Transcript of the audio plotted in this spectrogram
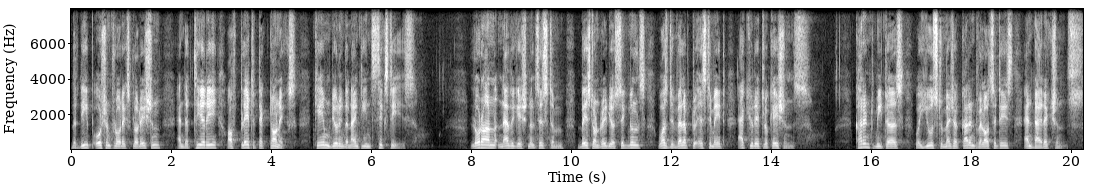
The deep ocean floor exploration and the theory of plate tectonics came during the 1960s. LORAN navigational system based on radio signals was developed to estimate accurate locations. Current meters were used to measure current velocities and directions.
